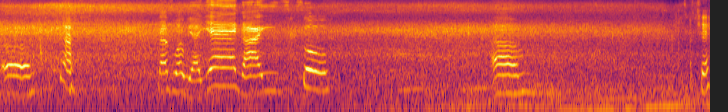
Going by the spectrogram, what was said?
Uh, yeah, that's why we are here, guys. So, um, okay,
